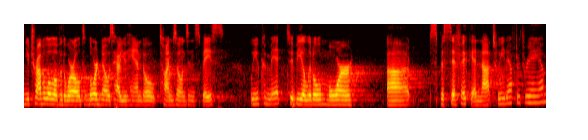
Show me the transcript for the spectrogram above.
you travel all over the world. Lord knows how you handle time zones in space. Will you commit to be a little more uh, specific and not tweet after 3 a.m.?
